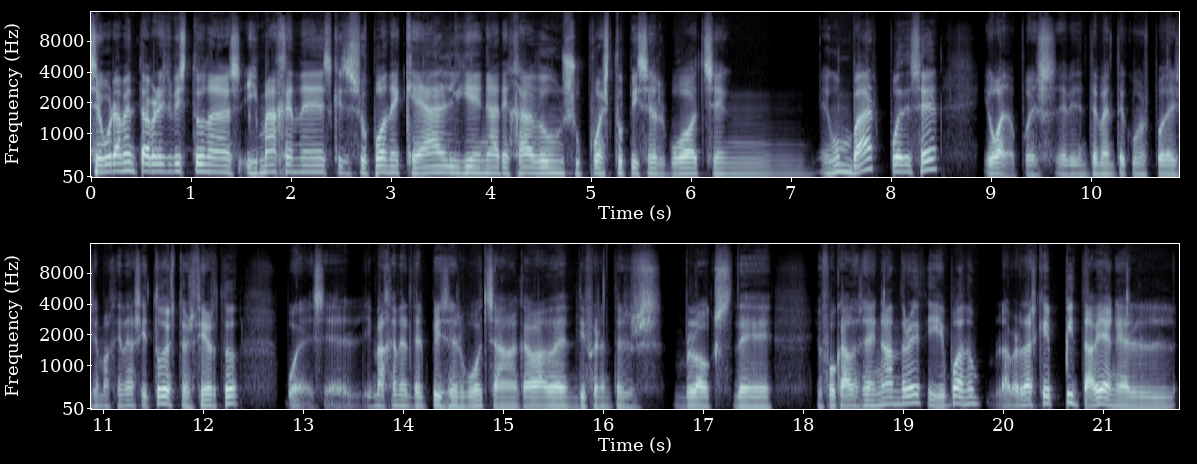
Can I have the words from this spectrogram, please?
Seguramente habréis visto unas imágenes que se supone que alguien ha dejado un supuesto Pixel Watch en, en un bar, puede ser. Y bueno, pues evidentemente, como os podréis imaginar, si todo esto es cierto, pues el, imágenes del Pixel Watch han acabado en diferentes blogs de, enfocados en Android y bueno, la verdad es que pinta bien el,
